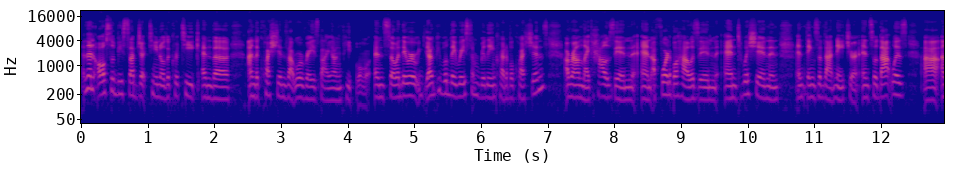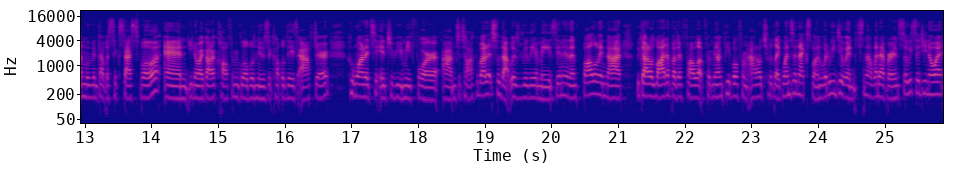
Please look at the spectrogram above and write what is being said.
and then also be subject you know the critique and the and the questions that were raised by young people. And so and they were young people they raised some really incredible questions around like housing and affordable housing and tuition and and things of that nature. And so that was uh, a movement that was successful. And you know i got a call from global news a couple days after who wanted to interview me for um, to talk about it. So that was really amazing. And then following that we got a lot of other follow-up from young people from adulthood, like when's the next one? What are we doing? It's not whatever. And so we said you know what?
